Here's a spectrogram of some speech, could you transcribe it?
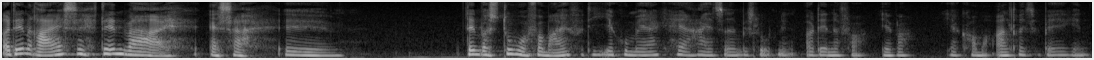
Og den rejse, den var altså, øh, den var stor for mig, fordi jeg kunne mærke, her har jeg taget en beslutning, og den er for ever. Jeg kommer aldrig tilbage igen.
